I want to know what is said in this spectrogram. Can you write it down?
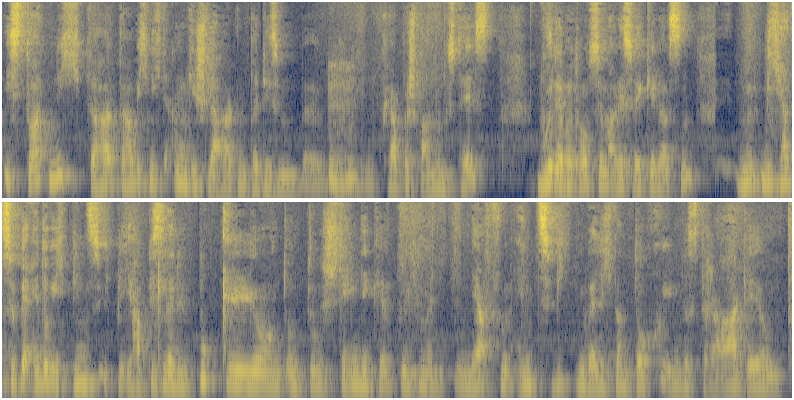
ist dort nicht, da, da habe ich nicht angeschlagen bei diesem äh, mhm. Körperspannungstest, wurde aber trotzdem alles weggelassen mich hat so beeindruckt, ich bin, ich, ich habe ein bisschen einen Buckel und, und du ständig durch meine Nerven einzwicken, weil ich dann doch irgendwas trage und,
